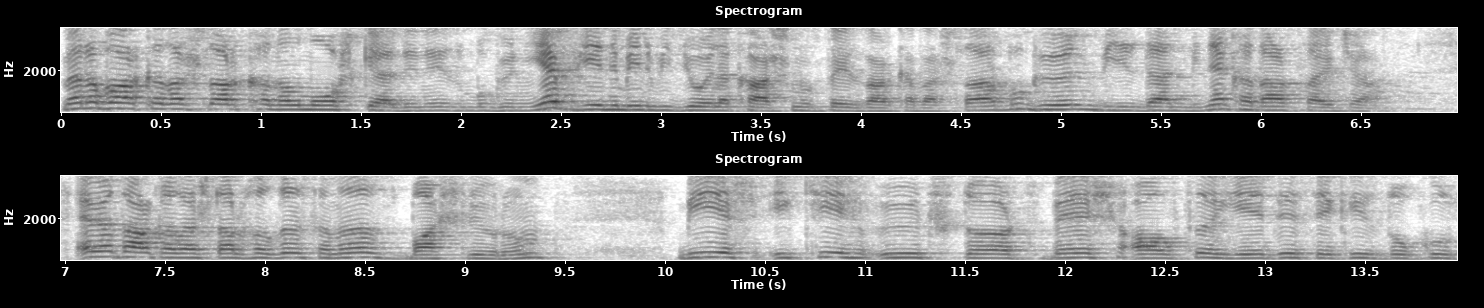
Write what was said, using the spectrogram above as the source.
Merhaba arkadaşlar kanalıma hoş geldiniz. Bugün yepyeni bir video ile karşınızdayız arkadaşlar. Bugün birden bine kadar sayacağız. Evet arkadaşlar hazırsanız başlıyorum. 1, 2, 3, 4, 5, 6, 7, 8, 9,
